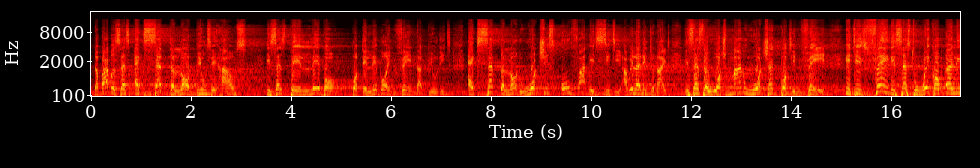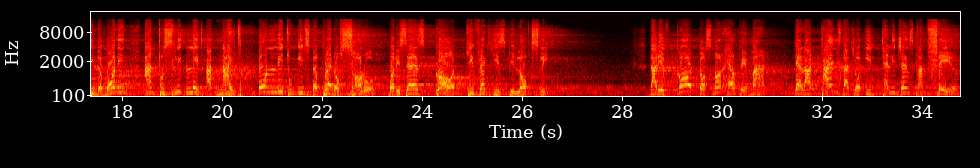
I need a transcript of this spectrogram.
the Bible says except the Lord builds a house it says they labor but they labor in vain that build it. Except the Lord watches over a city. Are we learning tonight? It says the watchman watcheth but in vain. It is vain it says to wake up early in the morning and to sleep late at night only to eat the bread of sorrow. But it says God giveth his beloved sleep that if God does not help a man there are times that your intelligence can fail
